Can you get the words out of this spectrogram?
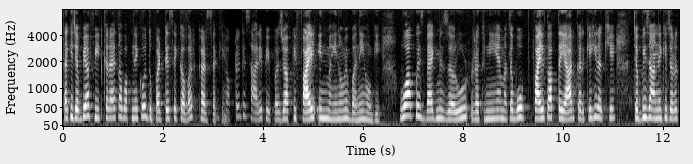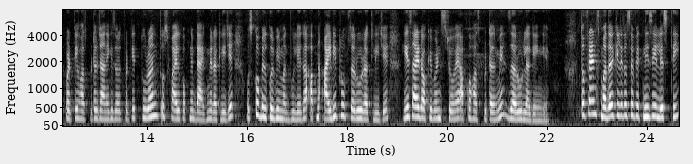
ताकि जब भी आप फ़ीड कराएँ तो आप अपने को दुपट्टे से कवर कर सकें। डॉक्टर के सारे पेपर्स जो आपकी फ़ाइल इन महीनों में बनी होगी, वो आपको इस बैग में ज़रूर रख रखनी है मतलब वो फ़ाइल तो आप तैयार करके ही रखिए। जब भी जाने की ज़रूरत पड़ती है हॉस्पिटल जाने की ज़रूरत पड़ती है, तुरंत उस फ़ाइल को अपने बैग में रख लीजिए। उसको बिल्कुल भी मत भूलिएगा। अपना आईडी प्रूफ ज़रूर रख लीजिए। ये सारे डॉक्यूमेंट्स जो है आपको हॉस्पिटल में ज़रूर लगेंगे। तो फ्रेंड्स मदर के लिए तो सिर्फ़ इतनी सी लिस्ट थी।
